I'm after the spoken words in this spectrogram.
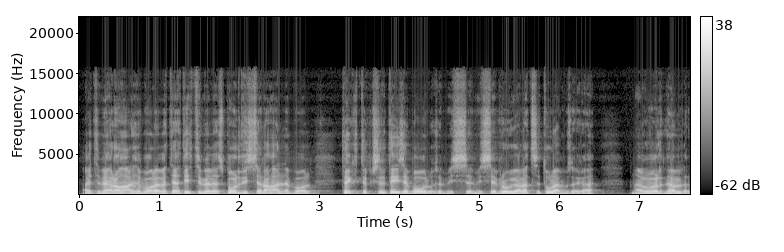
aga ütleme jah, rahalise poole pealt jah, tihtipeale spordis see rahaline pool tekitab selle teise pooluse, mis, mis ei pruugi alati selle tulemusega nagu võrdne olla.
